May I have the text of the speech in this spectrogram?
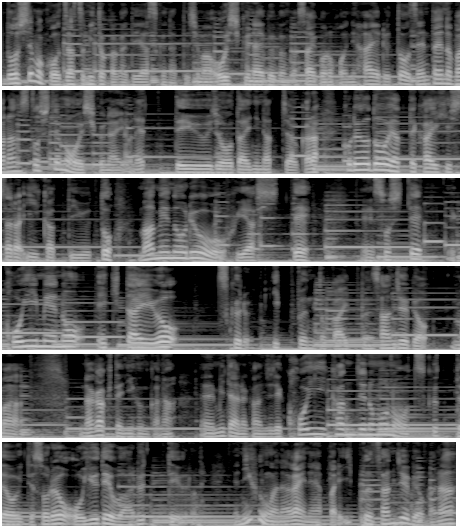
どうしてもこう雑味とかが出やすくなってしまう。美味しくない部分が最後の方に入ると全体のバランスとしても美味しくないよねっていう状態になっちゃうからこれをどうやって回避したらいいかっていうと豆の量を増やしてえそして濃いめの液体を作る。1分とか1分30秒。まあ長くて2分かな、えー、みたいな感じで濃い感じのものを作っておいてそれをお湯で割るっていうのね。2分は長いね。やっぱり1分30秒かな。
